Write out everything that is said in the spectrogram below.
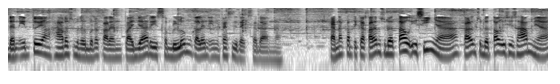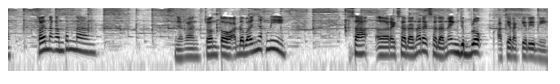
Dan itu yang harus benar-benar kalian pelajari sebelum kalian invest di reksadana. Karena ketika kalian sudah tahu isinya kalian sudah tahu isi sahamnya kalian akan tenang. Ya kan? Contoh ada banyak nih sa uh, reksadana reksadana yang jeblok akhir-akhir ini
